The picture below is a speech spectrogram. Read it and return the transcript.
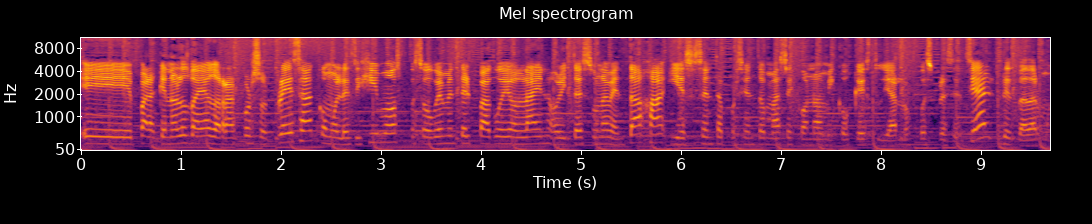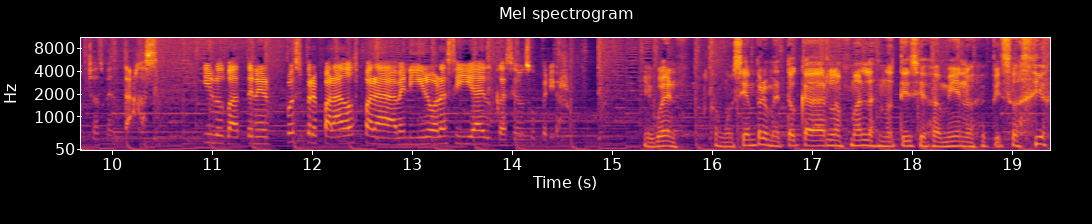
eh, para que no los vaya a agarrar por sorpresa. Como les dijimos, pues obviamente el Pathway Online ahorita es una ventaja y es 60% más económico que estudiarlo pues presencial, les va a dar muchas ventajas y los va a tener pues preparados para venir ahora sí a educación superior. Y bueno, como siempre me toca dar las malas noticias a mí en los episodios.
